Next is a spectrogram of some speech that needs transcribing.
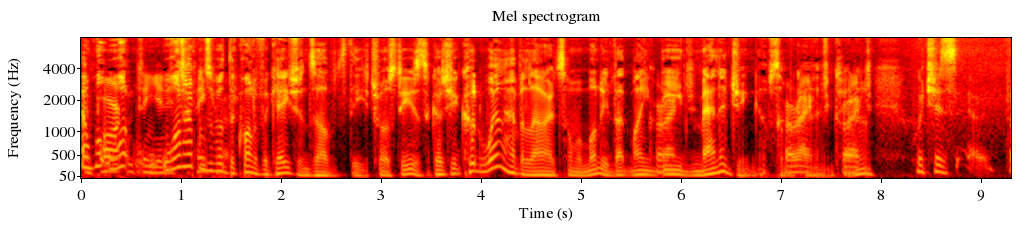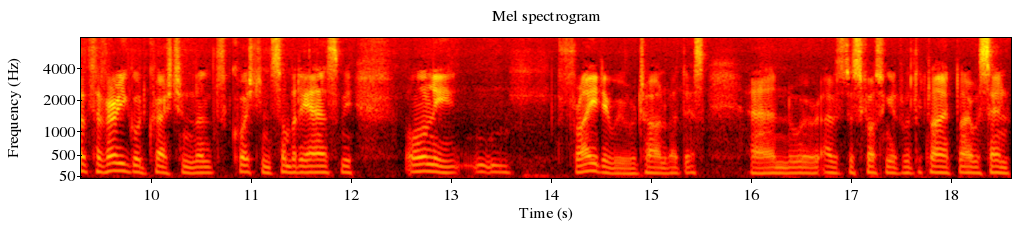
And what, important what, thing you need what happens with the qualifications of the trustees? Because you could well have a large sum of money that might Correct. need managing of some Correct, kind. correct. know? Which is uh, that's a very good question, and it's a question somebody asked me only mm, Friday. We were talking about this, and we were, I was discussing it with the client, and I was saying,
